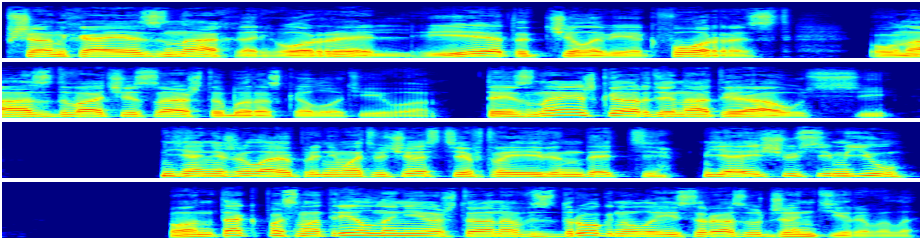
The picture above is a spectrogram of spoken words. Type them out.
В Шанхае знахарь, Орель. И этот человек, Форрест. У нас два часа, чтобы расколоть его. Ты знаешь координаты Аусси?» «Я не желаю принимать участие в твоей вендетте. Я ищу семью», он так посмотрел на нее, что она вздрогнула и сразу джантировала.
